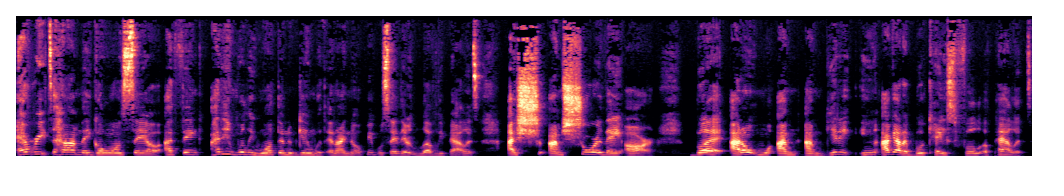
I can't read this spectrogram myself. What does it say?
every time they go on sale, I think I didn't really want them to begin with. And I know people say they're lovely palettes. I I'm sure they are. But I don't I'm I'm getting you know, I got a bookcase full of palettes.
